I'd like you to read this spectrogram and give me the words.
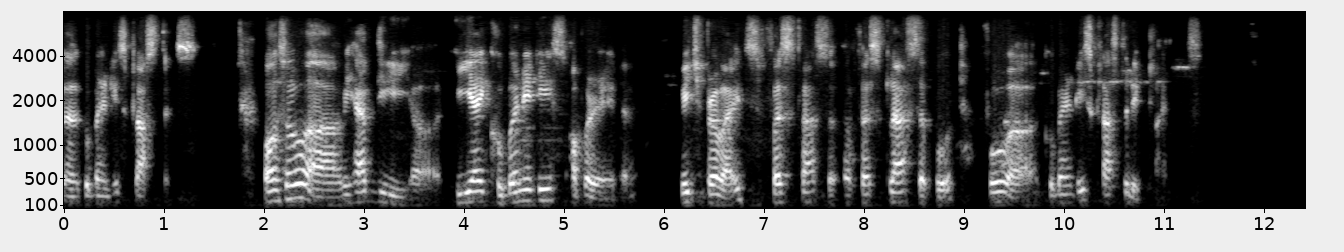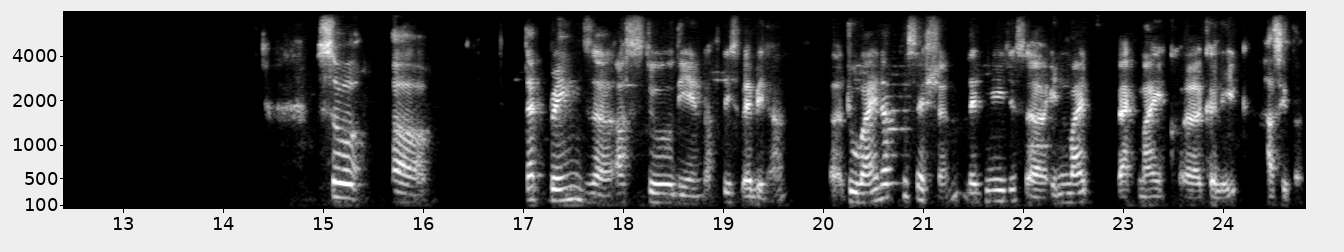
Kubernetes clusters. Also, uh, we have the uh, EI Kubernetes operator, which provides first class uh, first class support for uh, Kubernetes cluster deployments. So uh, that brings uh, us to the end of this webinar. to wind up the session, let me just invite back my colleague Hasita.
